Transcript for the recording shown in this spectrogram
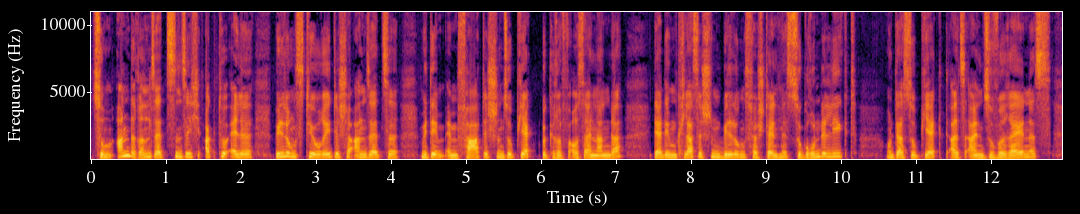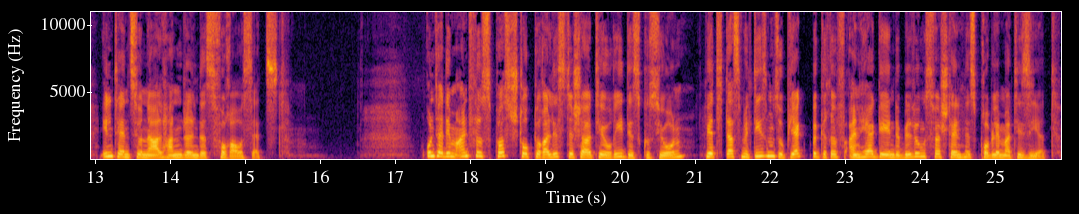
Zum anderen setzen sich aktuelle bildungstheoretische Ansätze mit dem emphatischen Subjektbegriff auseinander, der dem klassischen Bildungsverständnis zugrunde liegt und das Subjekt als ein souveränes, intentional Handelndes voraussetzt. Unter dem Einfluss poststrukturalistischer Theoriediskussion wird das mit diesem Subjektbegriff einhergehende Bildungsverständnis problematisiert.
